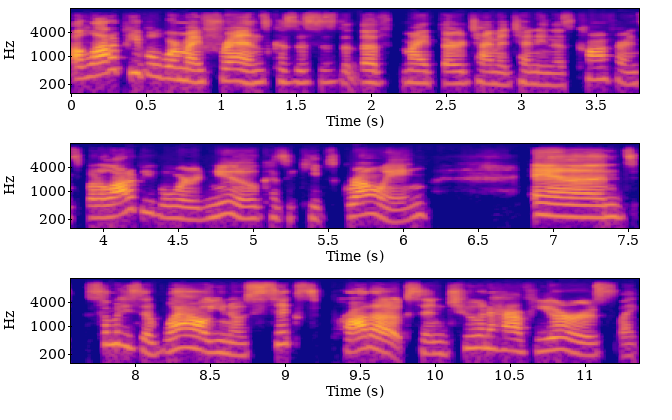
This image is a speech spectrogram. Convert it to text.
A lot of people were my friends because this is the, the, my third time attending this conference, but a lot of people were new because it keeps growing. And somebody said, wow, you know, six products in two and a half years, like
